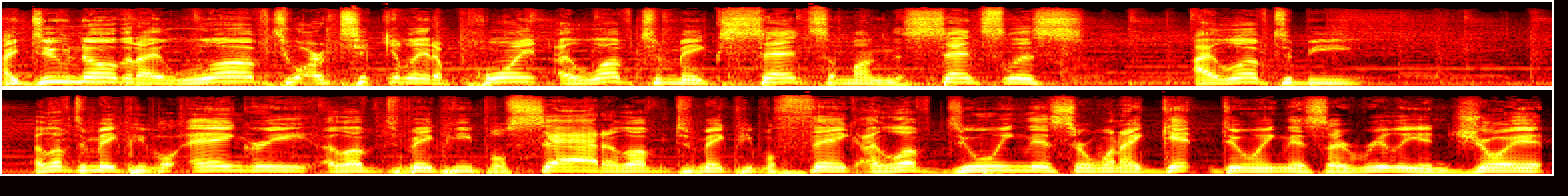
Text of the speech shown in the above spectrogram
I do know that I love to articulate a point. I love to make sense among the senseless. I love to be I love to make people angry. I love to make people sad. I love to make people think. I love doing this or when I get doing this, I really enjoy it.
